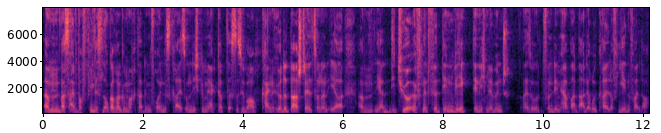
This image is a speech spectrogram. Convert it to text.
ähm, was einfach vieles lockerer gemacht hat im Freundeskreis und ich gemerkt habe, dass das überhaupt keine Hürde darstellt, sondern eher ähm, ja, die Tür öffnet für den Weg, den ich mir wünsche. Also von dem her war da der Rückhalt auf jeden Fall da.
